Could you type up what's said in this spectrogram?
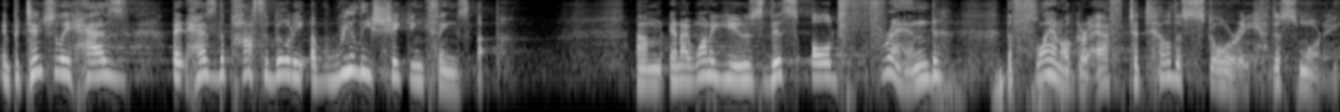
and potentially has it has the possibility of really shaking things up. Um, and I want to use this old friend the flannel graph to tell the story this morning.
